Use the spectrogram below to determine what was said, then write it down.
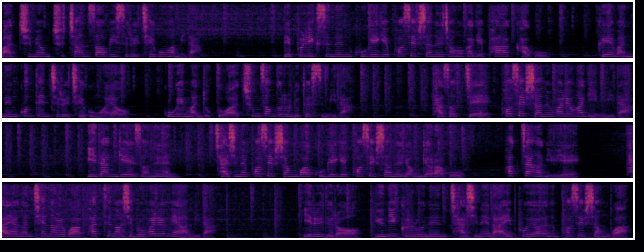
맞춤형 추천 서비스를 제공합니다. 넷플릭스는 고객의 퍼셉션을 정확하게 파악하고 그에 맞는 콘텐츠를 제공하여 고객 만족도와 충성도를 높였습니다. 다섯째, 퍼셉션을 활용하기입니다. 이 단계에서는 자신의 퍼셉션과 고객의 퍼셉션을 연결하고 확장하기 위해 다양한 채널과 파트너십을 활용해야 합니다. 예를 들어 유니클로는 자신의 라이프웨어라는 퍼셉션과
